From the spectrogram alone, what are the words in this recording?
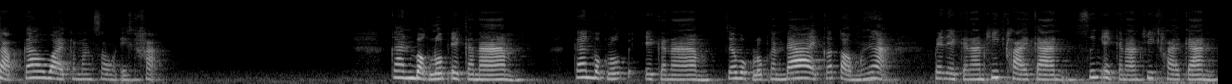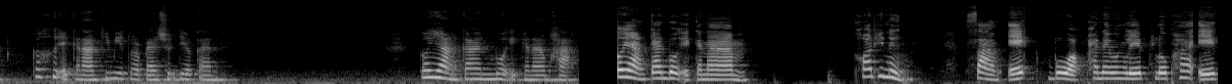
กับ 9y กำลัง 2x ค่ะ การบวกลบเอกนาม การบวกลบเอกนามจะบวกลบกันได้ก็ต่อเมื่อเป็นเอกนามที่คล้ายกัน ซึ่งเอกนามที่คล้ายกัน ก็คือเอกนามที่มีตัวแปรชุดเดียวกัน ตัวอย่างการบวกเอกนามค่ะ ตัวอย่างการบวกเอกนาม ข้อที่ 1 3x บวกภายในวงเล็บลบ 5x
